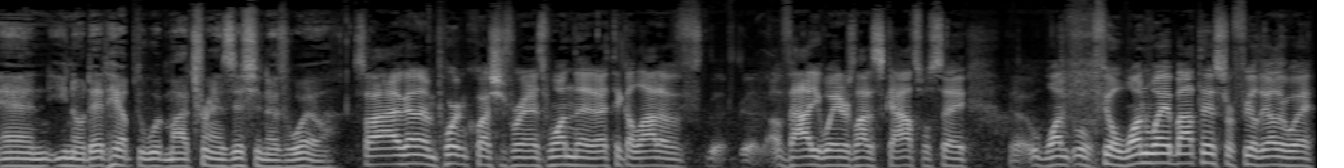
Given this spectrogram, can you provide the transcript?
And, you know, that helped with my transition as well. So I've got an important question for you. and It's one that I think a lot of evaluators, a lot of scouts will say uh, one will feel one way about this or feel the other way.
